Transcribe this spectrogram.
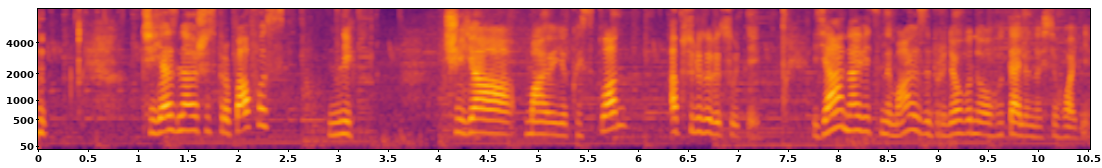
Чи я знаю щось про пафос? Ні. Чи я маю якийсь план? Абсолютно відсутній. Я навіть не маю заброньованого готелю на сьогодні,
